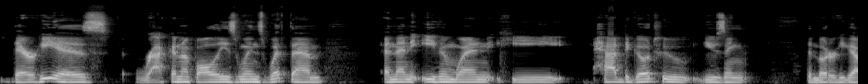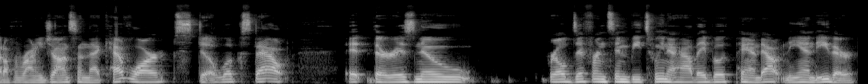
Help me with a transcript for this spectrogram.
there he is racking up all these wins with them. And then even when he had to go to using the motor he got off of Ronnie Johnson, that Kevlar still looks stout. It there is no real difference in between how they both panned out in the end either.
